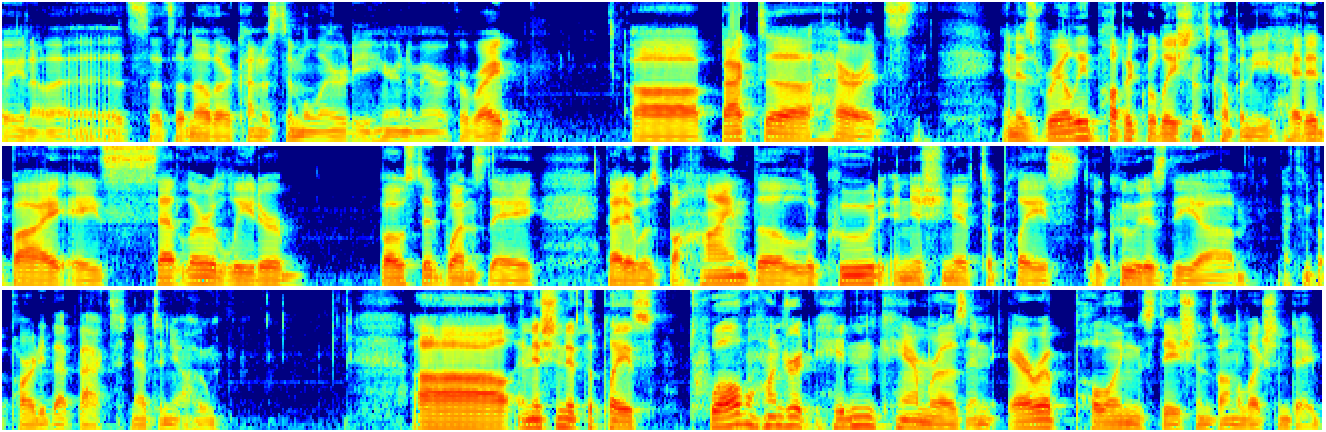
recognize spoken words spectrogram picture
You know, that's that's another kind of similarity here in America, right? Uh, back to Haaretz, an Israeli public relations company headed by a settler leader boasted Wednesday that it was behind the Likud initiative to place Likud is the uh, I think the party that backed Netanyahu. Uh, initiative to place 1,200 hidden cameras in Arab polling stations on election day.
